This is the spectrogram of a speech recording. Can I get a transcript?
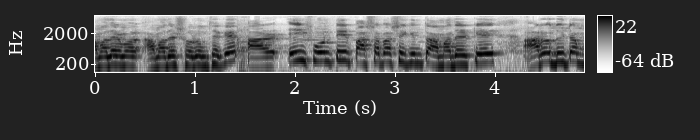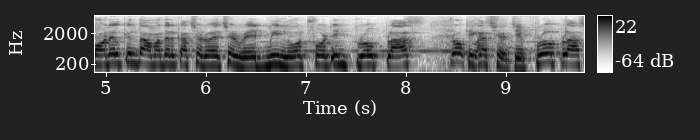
আমাদের আমাদের শোরুম থেকে। আর এই ফোনটির পাশাপাশি কিন্তু আমাদেরকে আরও দুইটা মডেল কিন্তু আমাদের কাছে রয়েছে Redmi note fourteen pro plus ঠিক। আছে জি প্রো প্লাস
